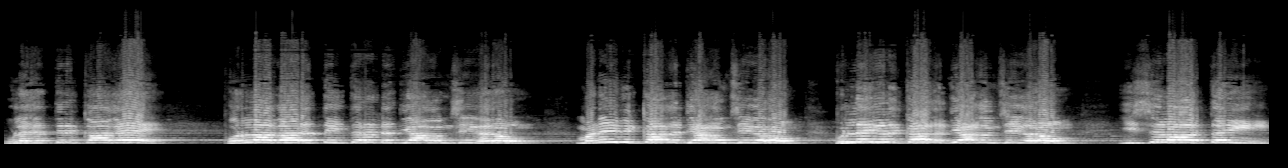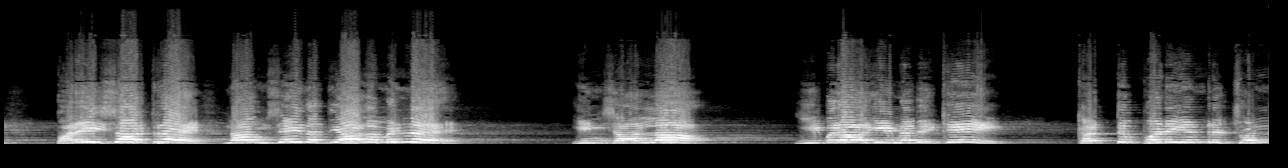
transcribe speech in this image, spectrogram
உலகத்திற்காக பொருளாதாரத்தை திரண்ட தியாகம் செய்கிறோம். மனைவிக்காக தியாகம் செய்கிறோம். பிள்ளைகளுக்காக தியாகம் செய்கிறோம். இஸ்லாத்தை பறைசாற்ற நாம் செய்த தியாகம் என்ன? இன்ஷா அல்லாஹ் இப்ராஹிம் நபிக்கு கட்டுப்படி என்று சொன்ன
